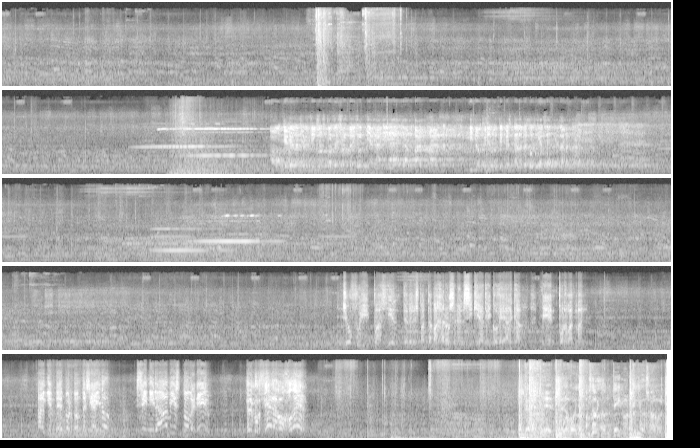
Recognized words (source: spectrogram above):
Yo fui paciente del espantapájaros en el psiquiátrico de Arkham. Bien por Batman. ¿Alguien ve por dónde se ha ido? ¡Si ni la ha visto venir! ¡El murciélago, joder! ¡Qué bien me lo voy a pasar contigo, ricachón!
